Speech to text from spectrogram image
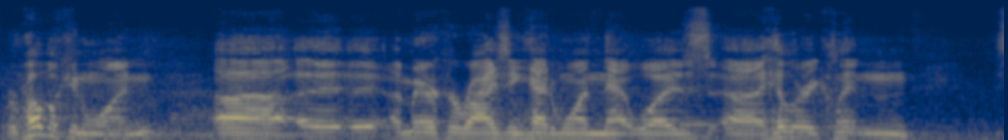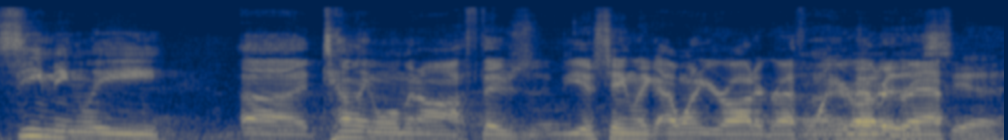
republican one. Uh, uh, america rising had one that was uh, hillary clinton seemingly uh, telling a woman off there's you know saying like i want your autograph i want I your autograph this, yeah.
